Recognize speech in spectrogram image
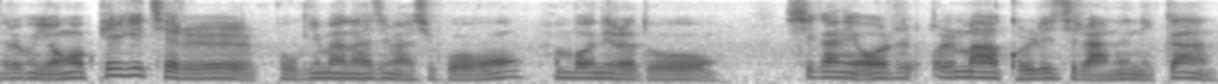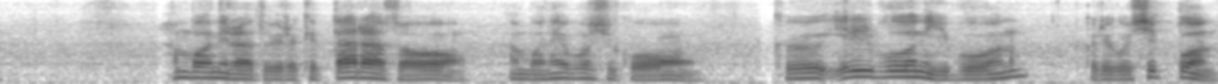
여러분 영어 필기체를 보기만 하지 마시고 한 번이라도 시간이 얼, 얼마 걸리질 않으니까 한 번이라도 이렇게 따라서 한번 해보시고 그 1분 2분 그리고 10분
